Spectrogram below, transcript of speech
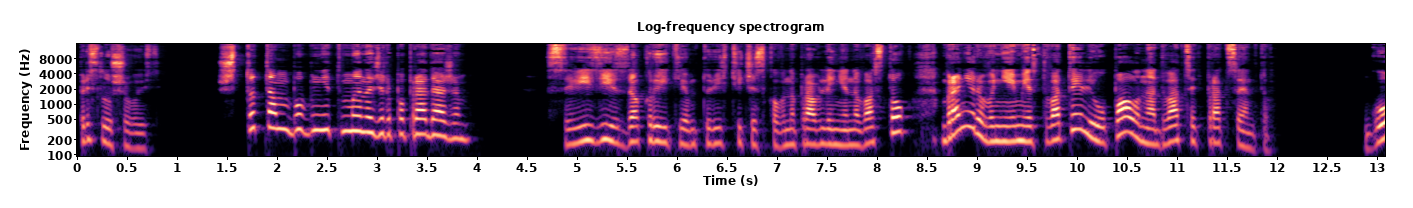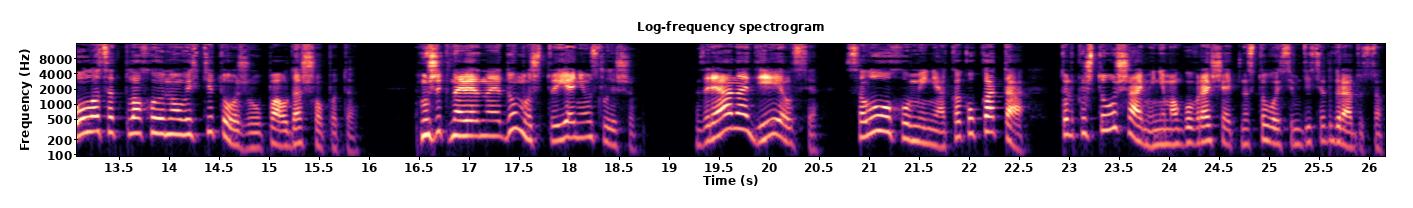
Прислушиваюсь. Что там бубнит менеджер по продажам? В связи с закрытием туристического направления на восток бронирование мест в отеле упало на 20%. Голос от плохой новости тоже упал до шепота. Мужик, наверное, думал, что я не услышу. Зря надеялся. Слух у меня, как у кота, только что ушами не могу вращать на 180 градусов.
